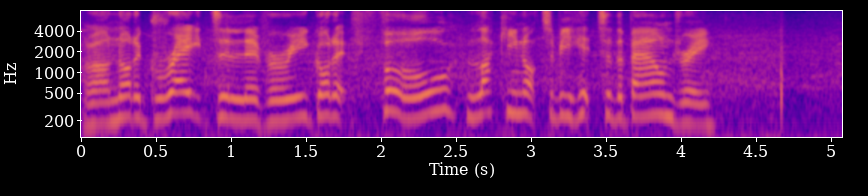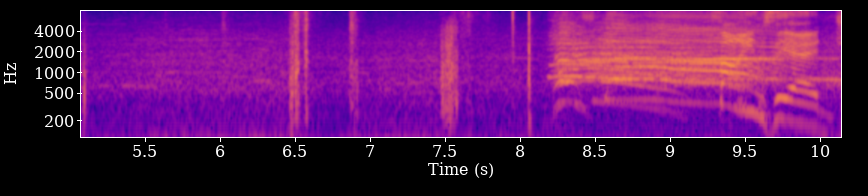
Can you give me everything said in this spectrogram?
Well, not a great delivery. Got it full. Lucky not to be hit to the boundary. Finds the edge.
